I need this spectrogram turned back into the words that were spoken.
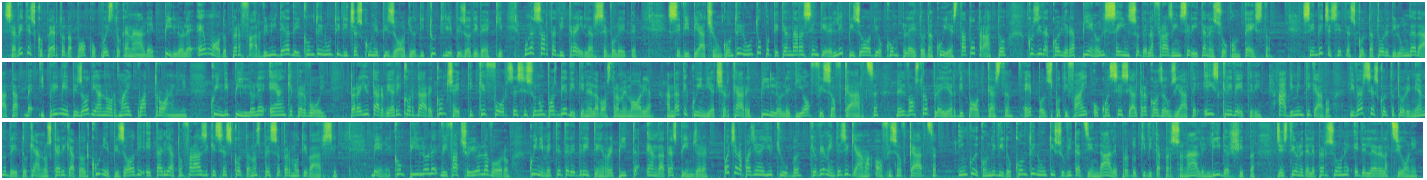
Se avete scoperto da poco questo canale, Pillole è un modo per farvi un'idea dei contenuti di ciascun episodio, di tutti gli episodi vecchi, una sorta di trailer se volete. Se vi piace un contenuto potete andare a sentire l'episodio completo da cui è stato tratto, così da cogliere appieno il senso della frase inserita nel suo contesto. Se invece siete ascoltatori di lunga data, beh, i primi episodi hanno ormai 4 anni, quindi pillole è anche per voi, per aiutarvi a ricordare concetti che forse si sono un po' sbiaditi nella vostra memoria. Andate quindi a cercare pillole di Office of Cards nel vostro player di podcast, Apple, Spotify o qualsiasi altra cosa usiate e iscrivetevi. Ah, dimenticavo, diversi ascoltatori mi hanno detto che hanno scaricato alcuni episodi e tagliato frasi che si ascoltano spesso per motivarsi. Bene, con pillole vi faccio io il lavoro, quindi mettetele dritte in repeat e andate a spingere. Poi c'è la pagina YouTube, che ovviamente si chiama Office of Cards in cui condivido contenuti su vita aziendale, produttività personale, leadership, gestione delle persone e delle relazioni.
